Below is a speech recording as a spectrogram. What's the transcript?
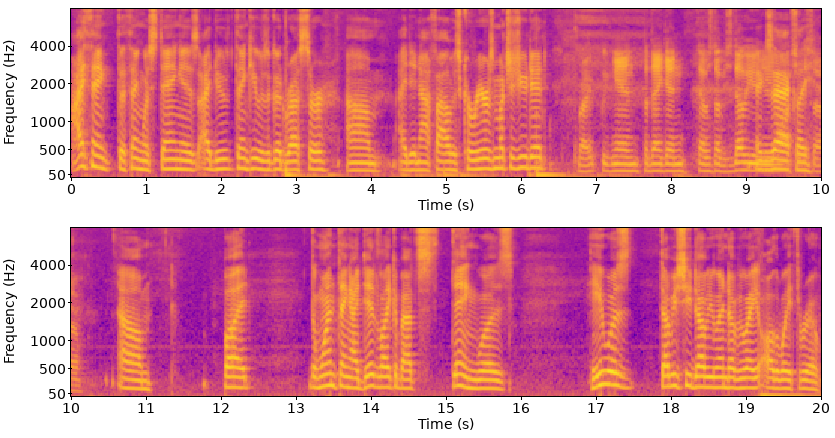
I think the thing with Sting is I do think he was a good wrestler. Um, I did not follow his career as much as you did. right. But again, but then again, that was WCW. and you didn't Exactly. it, so Um, but the one thing I did like about Sting was he was WCW NWA all the way through.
